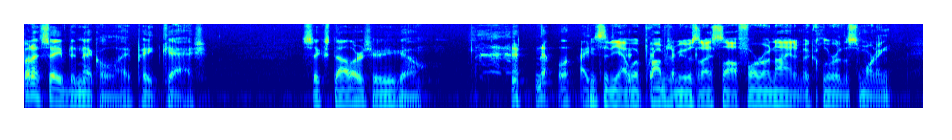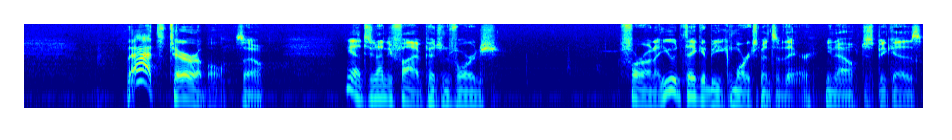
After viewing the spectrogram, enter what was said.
But I saved a nickel. I paid cash. Six dollars. Here you go. no, I, He said, "Yeah." What prompted me was that I saw 409 at McClure this morning. that's terrible. So, yeah, 295 Pigeon Forge. 409. You would think it'd be more expensive there, you know, just because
